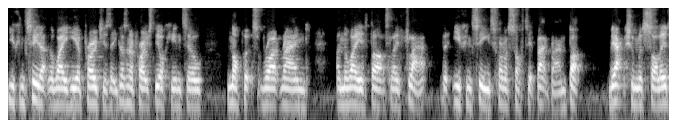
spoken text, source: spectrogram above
you can see that the way he approaches it, he doesn't approach the oche until Noppert's right round, and the way his darts lay flat, that you can see he's from a soft tip background. But the action was solid,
